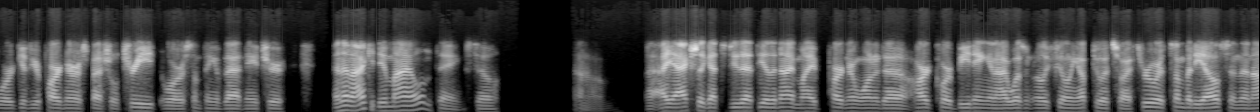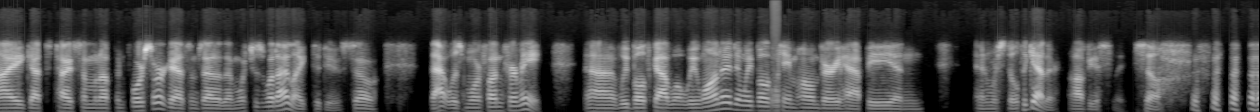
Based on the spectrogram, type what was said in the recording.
or give your partner a special treat or something of that nature, and then I can do my own thing. So. Um, I actually got to do that the other night. My partner wanted a hardcore beating, and I wasn't really feeling up to it, so I threw it at somebody else, and then I got to tie someone up and force orgasms out of them, which is what I like to do. So that was more fun for me. Uh, we both got what we wanted, and we both came home very happy, and and we're still together, obviously. So.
